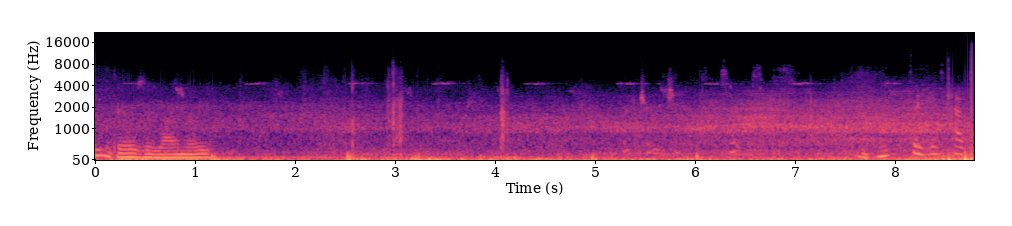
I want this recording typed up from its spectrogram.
There's a winery. Church. Mhm. They have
